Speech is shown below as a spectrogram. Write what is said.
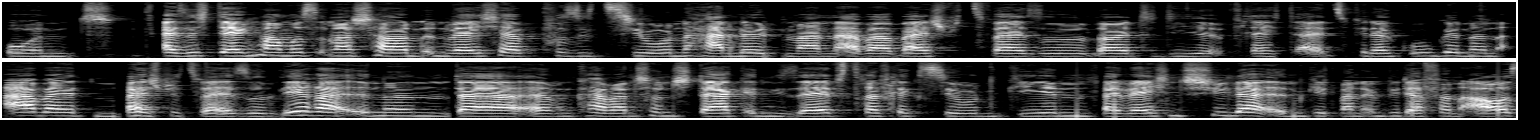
Und also, ich denke, man muss immer schauen, in welcher Position handelt man. Aber beispielsweise Leute, die vielleicht als Pädagoginnen arbeiten, beispielsweise LehrerInnen, da, ähm, kann man schon stark in die Selbstreflexion gehen. Bei welchen SchülerInnen geht man irgendwie davon aus,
